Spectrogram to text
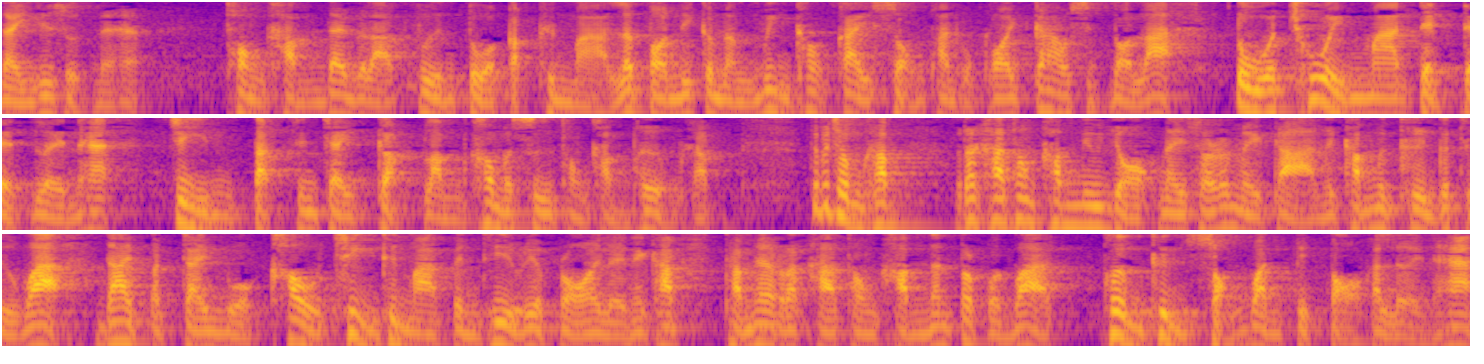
ในที่สุดนะฮะทองคำได้เวลาฟื้นตัวกลับขึ้นมา แล้วตอนนี้กำลังวิ่งเข้าใกล้ 2,690 ดอลลาร์ ตัวช่วยมาเด็ดๆเลยนะฮะ จีนตัดสินใจกลับลำเข้ามาซื้อทองคำเพิ่มครับท่านผู้ชมครับ ราคาทองคำนิวยอร์กในสหรัฐอเมริกานะครับเมื่อคืนก็ถือว่าได้ปัจจัยบวกเข้าชิ่งขึ้นมาเป็นที่เรียบร้อยเลยนะครับทำให้ราคาทองคำนั้นปรากฏว่า เพิ่มขึ้น 2 วันติดต่อกันเลยนะฮะ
